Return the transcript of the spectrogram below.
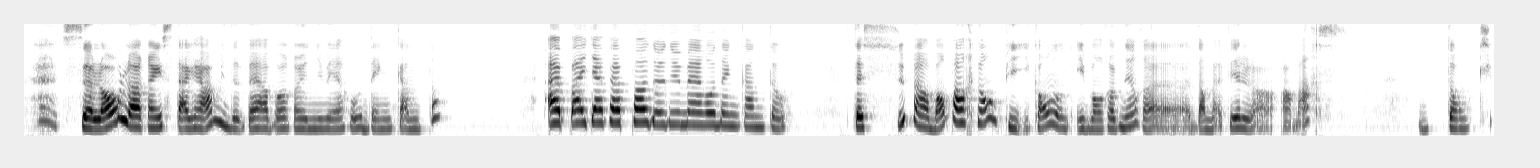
selon leur Instagram, ils devaient avoir un numéro d'Encanto Ah ben, il n'y avait pas de numéro d'Encanto. C'était super bon par contre, puis ils, ils vont revenir euh, dans ma ville en, mars. Donc,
